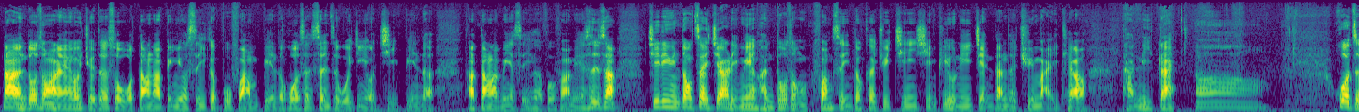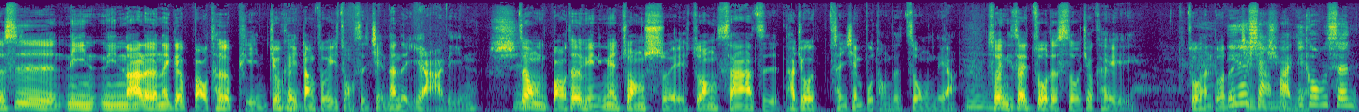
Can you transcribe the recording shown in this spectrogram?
那很多中老年人会觉得说，我到那边又是一个不方便的，或者甚至我已经有疾病了，他到那边也是一个不方便。事实上，肌力运动在家里面很多种方式你都可以去进行，譬如你简单的去买一条弹力带哦，或者是你你拿了那个保特瓶，就可以当做一种是简单的哑铃。这种保特瓶里面装水、装沙子，它就会呈现不同的重量，嗯所以你在做的时候就可以。做很多的你肌力也想嘛，一。公升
